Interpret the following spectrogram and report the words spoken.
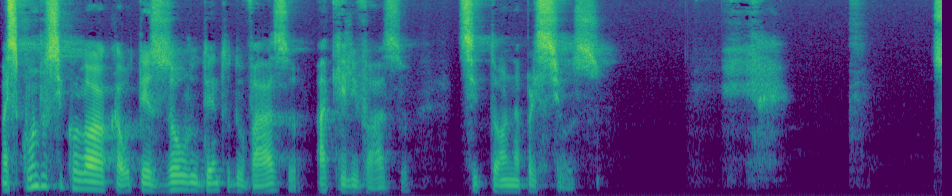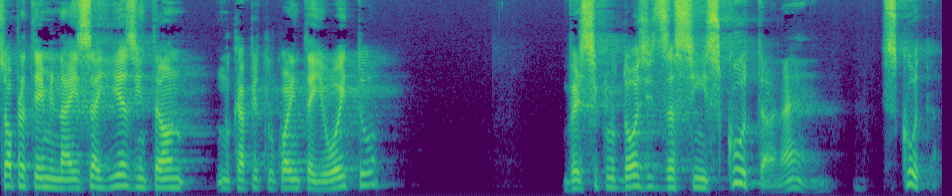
mas quando se coloca o tesouro dentro do vaso, aquele vaso se torna precioso. Só para terminar, Isaías, então, no capítulo 48, versículo 12 diz assim: escuta, né? Escuta.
